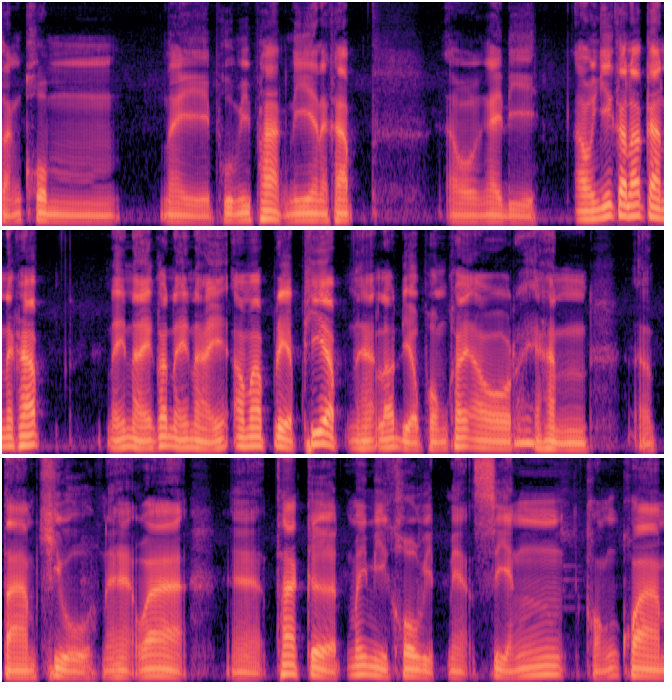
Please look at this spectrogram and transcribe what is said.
สังคมในภูมิภาคนี้นะครับ เอาไงดี เอาอย่างนี้ก็แล้วกันนะครับไหนๆก็ไหนๆเอามาเปรียบเทียบนะฮะแล้วเดี๋ยวผมค่อยเอาไรหันตามคิวนะฮะว่าถ้าเกิดไม่มีโควิดเนี่ยเสียงของความ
